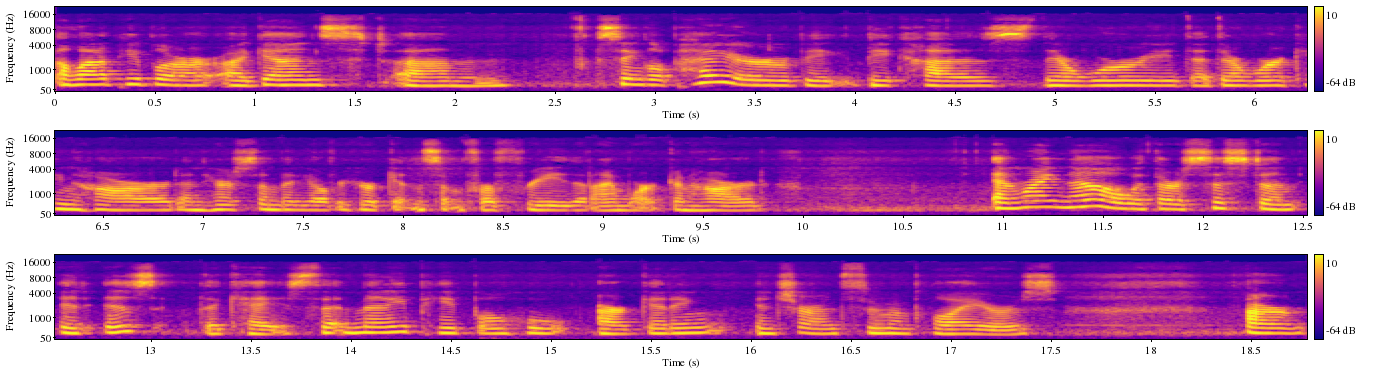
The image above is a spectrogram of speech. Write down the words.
a lot of people are against um, single payer be, because they're worried that they're working hard and here's somebody over here getting something for free that I'm working hard. And right now, with our system, it is the case that many people who are getting insurance through employers are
